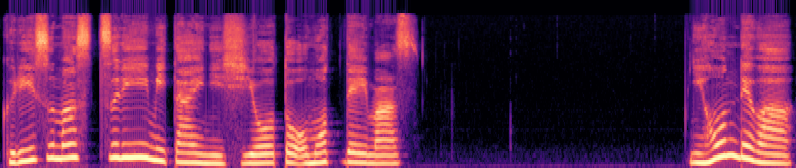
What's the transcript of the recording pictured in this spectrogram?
クリスマスツリーみたいにしようと思っています。日本では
